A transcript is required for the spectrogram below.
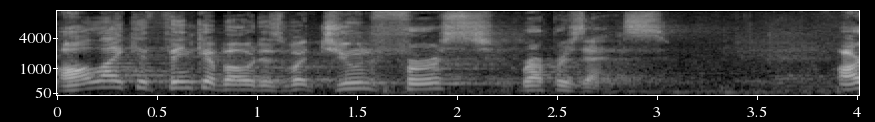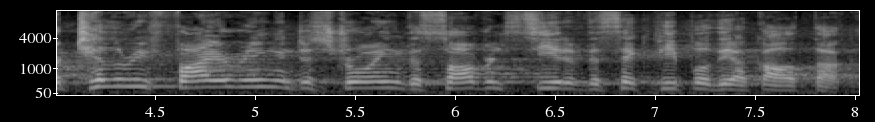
All I could think about is what June 1st represents. Artillery firing and destroying the sovereign seat of the Sikh people, the Akal Takht.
